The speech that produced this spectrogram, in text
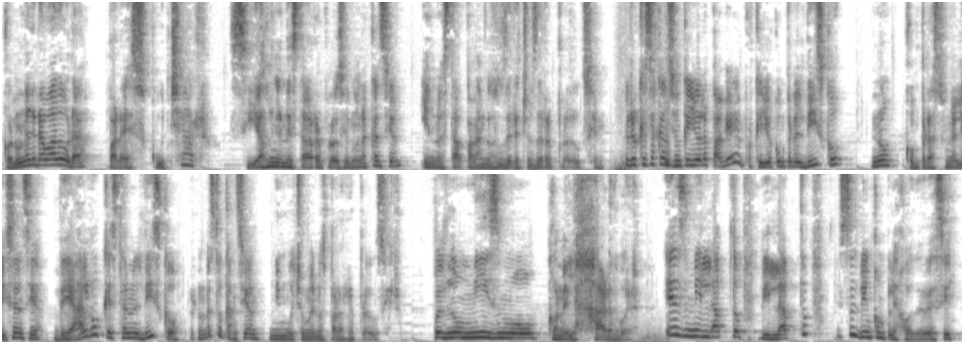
con una grabadora para escuchar si alguien estaba reproduciendo una canción y no estaba pagando sus derechos de reproducción. Pero que esa canción que yo la pagué porque yo compré el disco, no compraste una licencia de algo que está en el disco, pero no es tu canción, ni mucho menos para reproducir. Pues lo mismo con el hardware. ¿Es mi laptop mi laptop? Esto es bien complejo de decir.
